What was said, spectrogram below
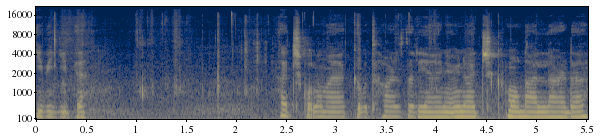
gibi gibi. Açık olan ayakkabı tarzları yani önü açık modellerde.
